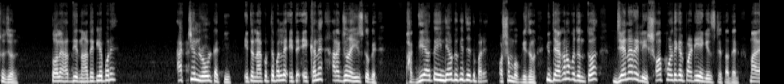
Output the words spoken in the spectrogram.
সুজন, তলে হাত দিয়ে না দেখলে পরে? অ্যাকচুয়াল রোলটা কি? এটা না করতে পারলে এটা এখানে আরেকজন ইউজ করবে। ফাঁক দিয়ে হয়তো ইন্ডিয়াও ঢুকে যেতে পারে, অসম্ভব কিছু না। কিন্তু এখনও পর্যন্ত জেনারেলি সব পলিটিক্যাল পার্টি এগেনস্টে তাদের। মানে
